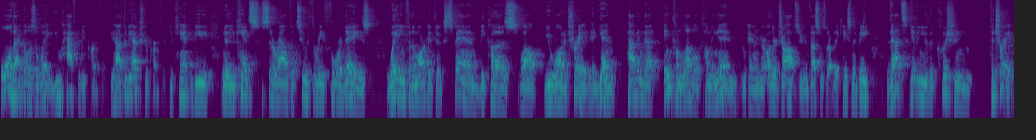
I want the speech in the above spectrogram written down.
all that goes away. You have to be perfect. You have to be extra perfect. You can't be, you know, you can't sit around for two, three, four days waiting for the market to expand because, well, you want to trade. Again, having that income level coming in, okay, on your other jobs, your investments, whatever the case may be, that's giving you the cushion to trade.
